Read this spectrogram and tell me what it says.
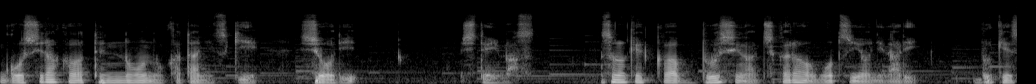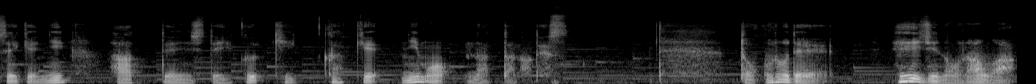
後白河天皇の方につき勝利しています。その結果、武士が力を持つようになり、武家政権に発展していくきっかけにもなったのです。ところで、平治の乱は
